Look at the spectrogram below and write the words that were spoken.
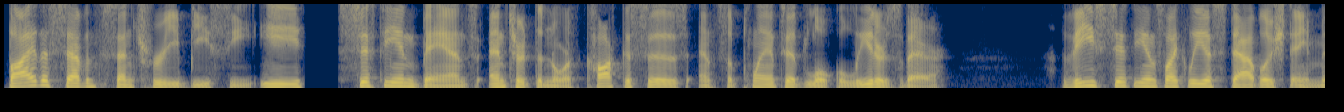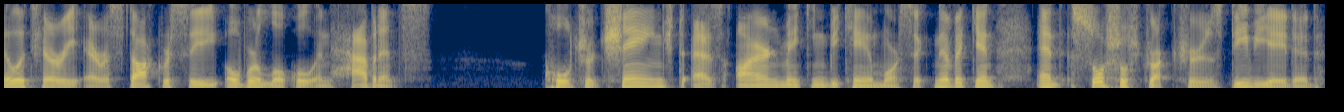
By the 7th century BCE, Scythian bands entered the North Caucasus and supplanted local leaders there. These Scythians likely established a military aristocracy over local inhabitants. Culture changed as iron making became more significant and social structures deviated.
